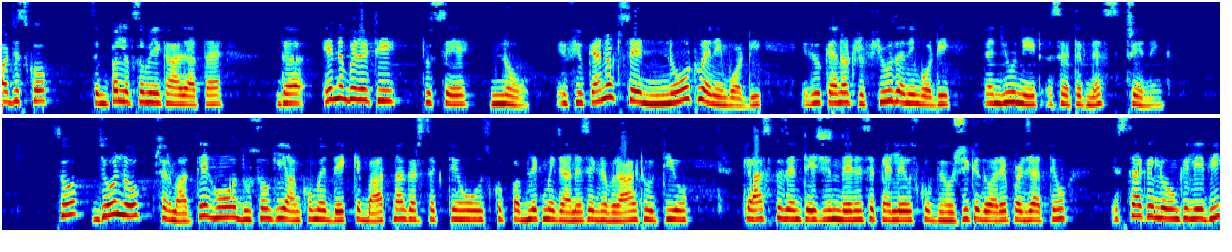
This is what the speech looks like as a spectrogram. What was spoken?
اور جس کو سمپل لفظوں میں یہ کہا جاتا ہے the inability to say no if you can't say no to anybody if you can't refuse anybody then you need assertiveness training so جو لوگ شرماتے ہوں دوسروں کی آنکھوں میں دیکھ کے بات نہ کر سکتے ہوں اس کو پبلک میں جانے سے گھبراہٹ ہوتی ہو کلاس پرزینٹیشن دینے سے پہلے اس کو بےہوشی کے دورے پڑ جاتے ہوں اس طرح کے لوگوں کے لیے بھی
